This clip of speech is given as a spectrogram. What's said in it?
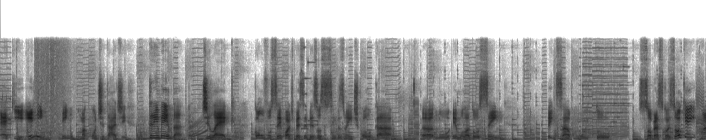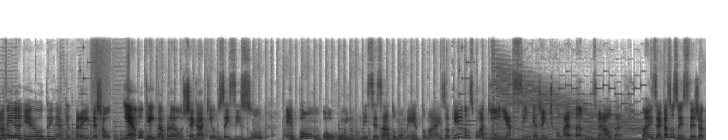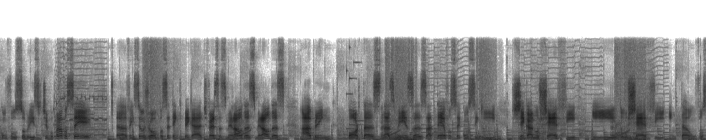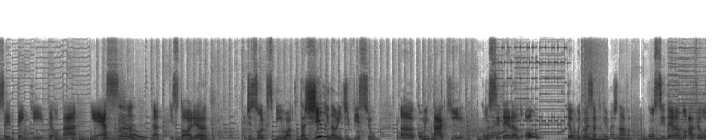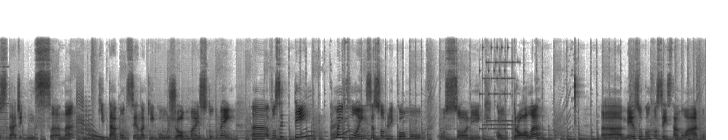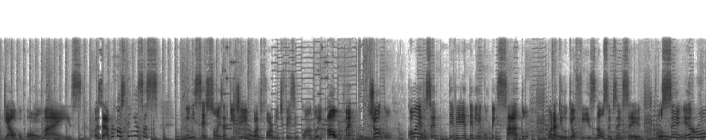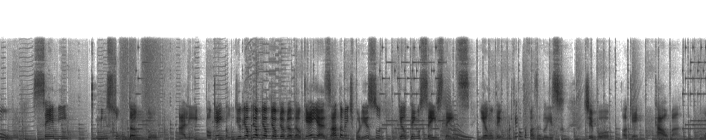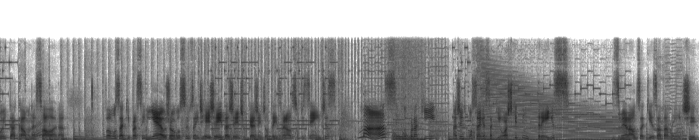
é que ele tem uma quantidade tremenda de lag. Como você pode perceber se você simplesmente colocar uh, no emulador sem pensar muito sobre as coisas. Ok, maravilha, eu drenei aqui. Peraí, deixa eu. Yeah, ok, dá pra eu chegar aqui. Eu não sei se isso é bom ou ruim nesse exato momento, mas ok, vamos pular aqui e é assim que a gente coleta uma esmeralda. Mas é, caso você esteja confuso sobre isso, tipo, para você uh, vencer o jogo, você tem que pegar diversas esmeraldas. Esmeraldas abrem portas nas mesas até você conseguir chegar no chefe e o chefe, então você tem que derrotar. E essa história de Sonic Spinwalk tá genuinamente difícil uh, comentar aqui, considerando... Oh, deu muito mais certo do que eu imaginava. Considerando a velocidade insana que tá acontecendo aqui com o jogo, mas tudo bem. Uh, você tem uma influência sobre como o Sonic controla, uh, mesmo quando você está no ar, o que é algo bom, mas... Pois é, a propósito, tem essas mini sessões aqui de platforming de vez em quando. E... Oh, mas jogo! Qual é? Você deveria ter me recompensado por aquilo que eu fiz, não simplesmente dizer você errou, semi me insultando ali, ok? Ok? É exatamente por isso que eu tenho save states. E eu não tenho... Por que eu tô fazendo isso? Tipo, ok, calma. Muita calma nessa hora vamos aqui pra cima. E é, o jogo simplesmente rejeita a gente porque a gente não tem esmeraldas suficientes. Mas, indo por aqui, a gente consegue essa aqui. Eu acho que tem três esmeraldas aqui exatamente.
